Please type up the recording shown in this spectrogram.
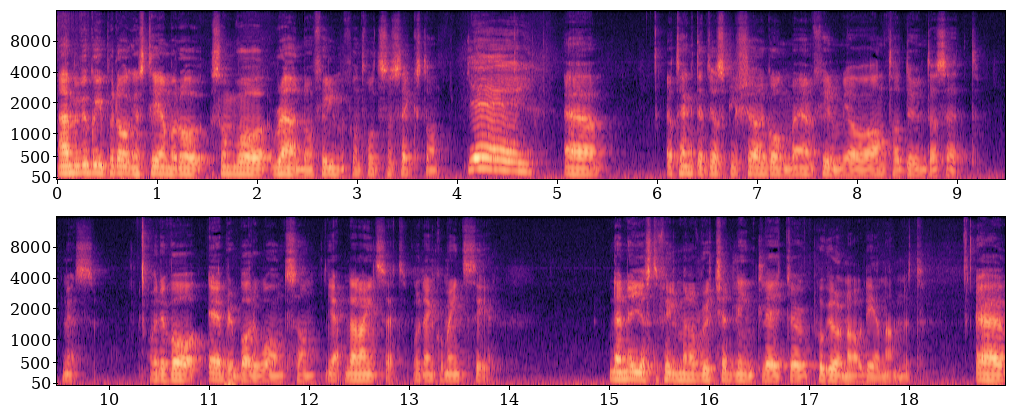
Nej, men vi går in på dagens tema då, som var random filmer från 2016. Yay! Eh, jag tänkte att jag skulle köra igång med en film jag antar att du inte har sett. Yes. Och det var Everybody Wants Some. Ja, den har jag inte sett. Och den kommer jag inte se. Den nyaste filmen av Richard Linklater. På grund av det namnet. Eh,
